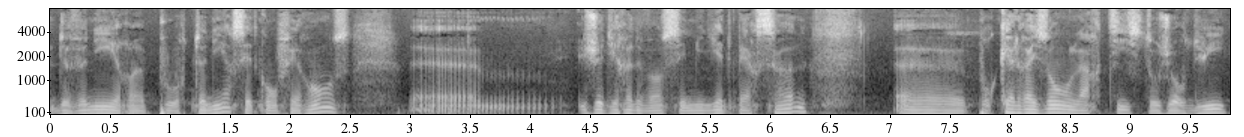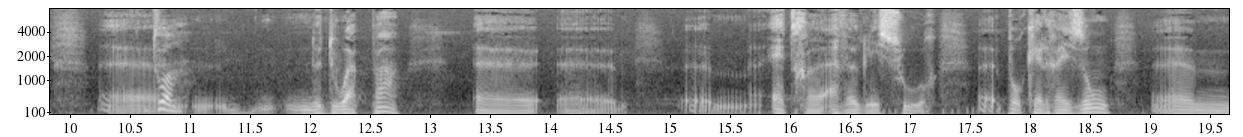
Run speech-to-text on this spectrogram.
de venir pour tenir cette conférence, je dirais devant ces milliers de personnes, pour quelle raison l'artiste aujourd'hui ne doit pas être aveugle et sourd. Pour quelle raison on,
